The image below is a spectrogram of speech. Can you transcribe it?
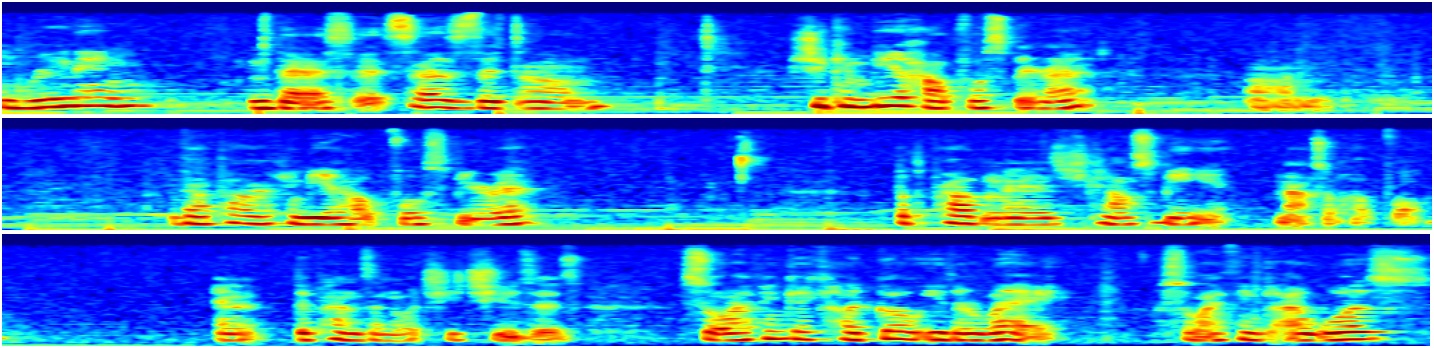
reading this, it says that, um, she can be a helpful spirit. Um, Vapar can be a helpful spirit. But the problem is, she can also be not so helpful. And it depends on what she chooses. So I think it could go either way. So I think I was,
